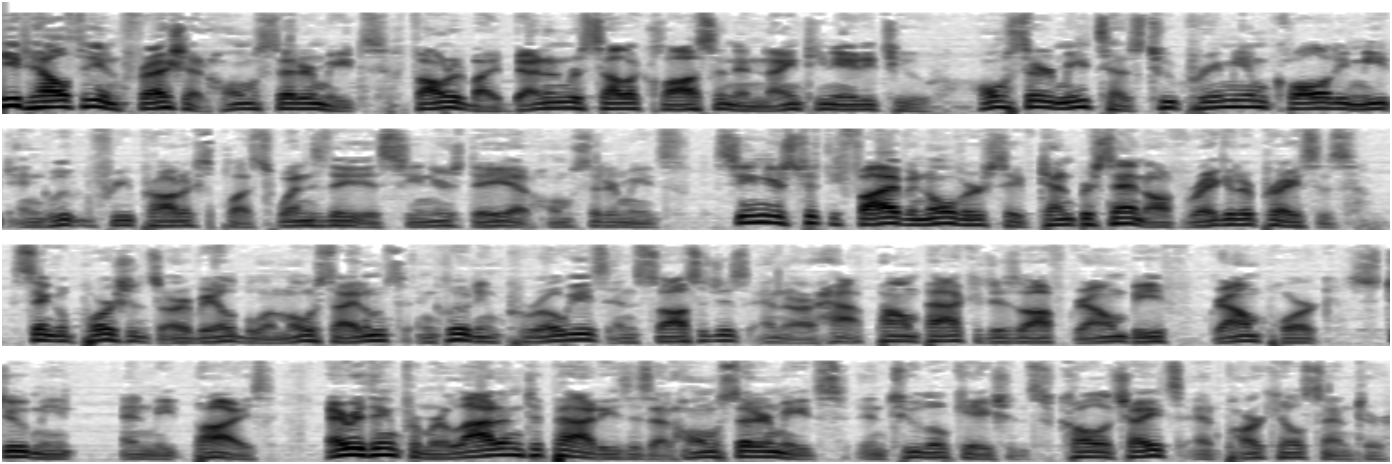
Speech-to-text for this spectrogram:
Eat healthy and fresh at Homesteader Meats. Founded by Ben and Rosella Clausen in 1982, Homesteader Meats has two premium quality meat and gluten-free products, plus Wednesday is Seniors Day at Homesteader Meats. Seniors 55 and over save 10% off regular prices. Single portions are available on most items, including pierogies and sausages, and are half-pound packages off ground beef, ground pork, stew meat, and meat pies. Everything from rouladen to patties is at Homesteader Meats in two locations, College Heights and Park Hill Center.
